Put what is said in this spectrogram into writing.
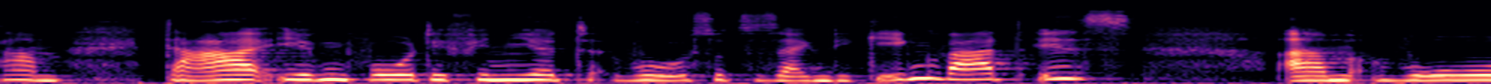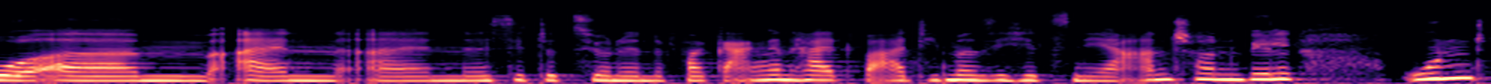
Ähm, da irgendwo definiert, wo sozusagen die Gegenwart ist, ähm, wo ähm, ein, eine Situation in der Vergangenheit war, die man sich jetzt näher anschauen will und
